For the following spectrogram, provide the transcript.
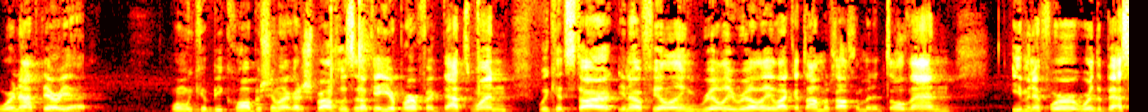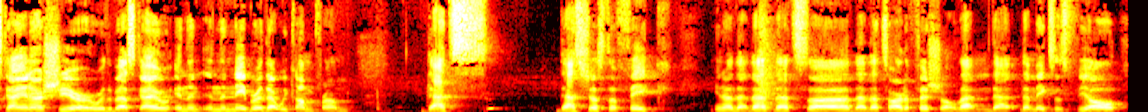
we're not there yet when we could be called b'shem like Baruch Hu said, okay, you're perfect. That's when we could start, you know, feeling really, really like a Talmud Chacham. And until then, even if we're, we're the best guy in our shir, we're the best guy in the, in the neighborhood that we come from, that's, that's just a fake, you know that, that that's uh, that, that's artificial. That that that makes us feel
